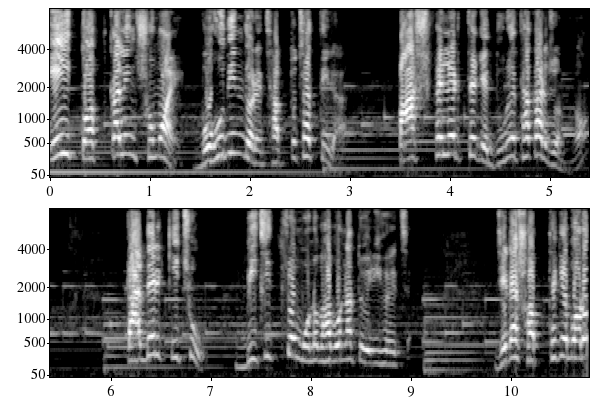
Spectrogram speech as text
এই তৎকালীন সময়ে বহুদিন ধরে ছাত্রছাত্রীরা পাশ ফেলের থেকে দূরে থাকার জন্য তাদের কিছু বিচিত্র মনোভাবনা তৈরি হয়েছে। যেটা সব থেকে বড়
